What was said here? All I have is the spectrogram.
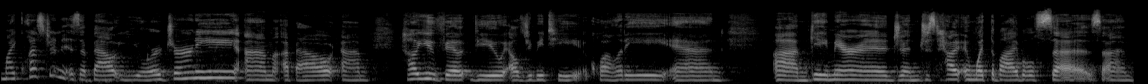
my question is about your journey, um, about um, how you view LGBT equality and um, gay marriage, and just how and what the Bible says. Um,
